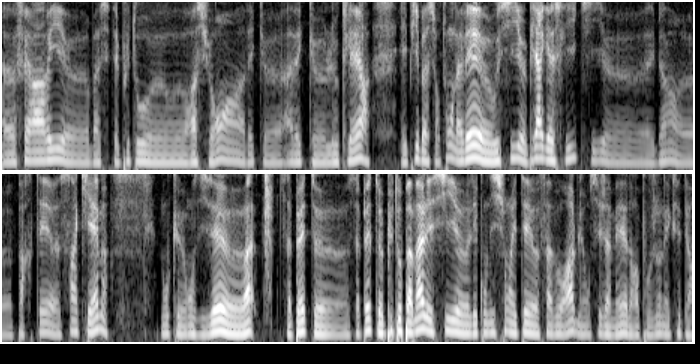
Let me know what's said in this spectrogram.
euh, Ferrari euh, bah, c'était plutôt euh, rassurant hein, avec, Leclerc. Et puis bah, surtout on avait aussi Pierre Gasly qui eh partait cinquième. Donc on se disait ah, ça, peut être, ça peut être plutôt pas mal. Et si les conditions étaient favorables et on sait jamais drapeau jaune etc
